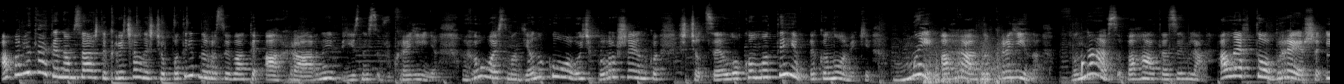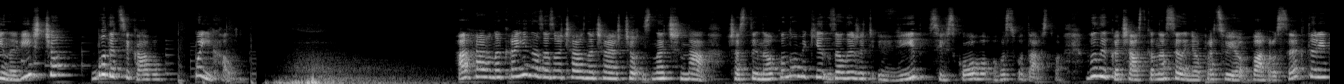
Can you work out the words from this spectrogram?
А пам'ятаєте, нам завжди кричали, що потрібно розвивати аграрний бізнес в Україні. Гройсман, Янукович, Порошенко, що це локомотив економіки. Ми аграрна країна, в нас багата земля. Але хто бреше і навіщо? Буде цікаво. Поїхали. Аграрна країна зазвичай означає, що значна частина економіки залежить від сільського господарства. Велика частка населення працює в агросекторі,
